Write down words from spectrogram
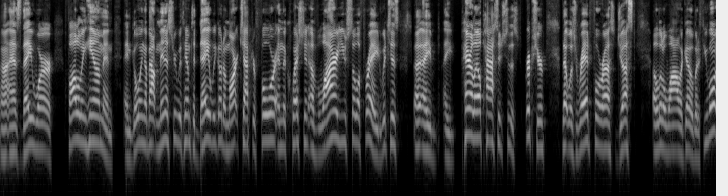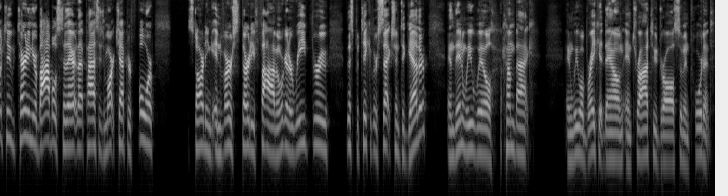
uh, as they were following him and, and going about ministry with him. Today we go to Mark chapter 4 and the question of why are you so afraid, which is a, a, a parallel passage to the scripture that was read for us just a little while ago. But if you want to turn in your Bibles to there, that passage, Mark chapter 4, starting in verse 35, and we're going to read through this particular section together, and then we will come back and we will break it down and try to draw some important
